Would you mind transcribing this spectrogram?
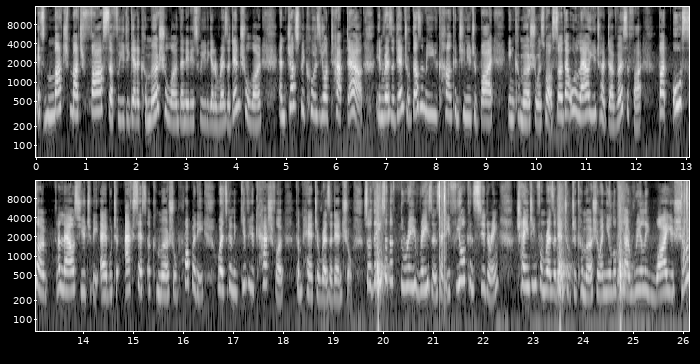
it's much much faster for you to get a commercial loan than it is for you to get a residential loan. And just because you're tapped out in residential doesn't mean you can't continue to buy in commercial as well. So that will allow you to diversify but also allows you to be able to access a commercial property where it's going to give you cash flow compared to residential. So these are the three reasons that if you're considering changing from residential to commercial and you're looking at really why you should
